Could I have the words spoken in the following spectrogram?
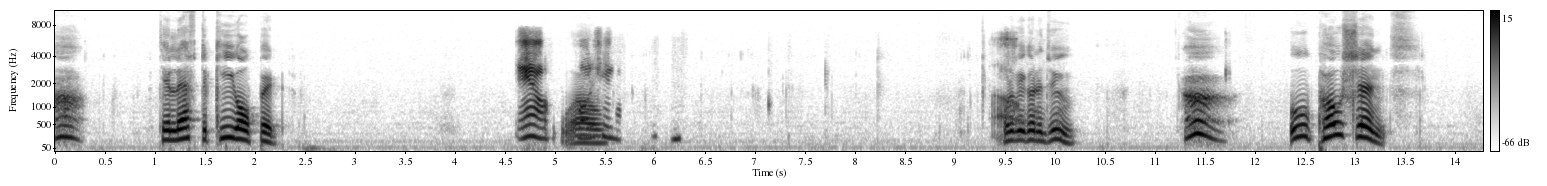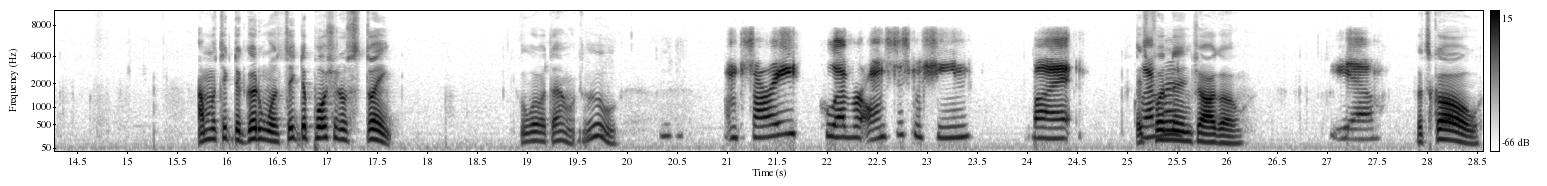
they left the key open. yeah, Wow. What are we gonna do? Ooh, potions. I'm gonna take the good ones. Take the potion of strength. Ooh, what about that one? Ooh. I'm sorry, whoever owns this machine, but It's for Ninjago. yeah, Let's go.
